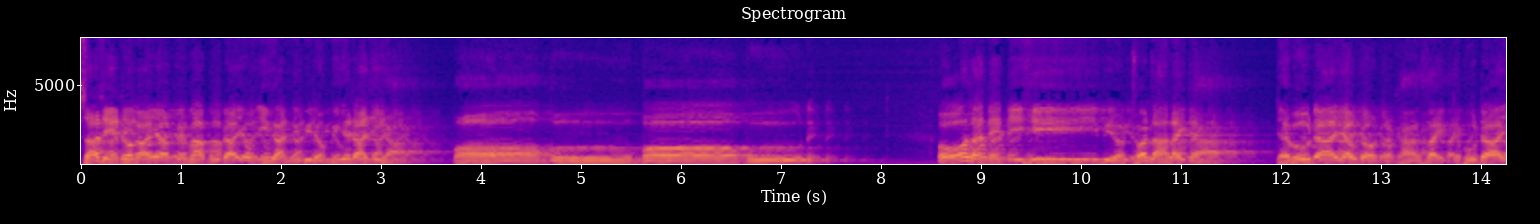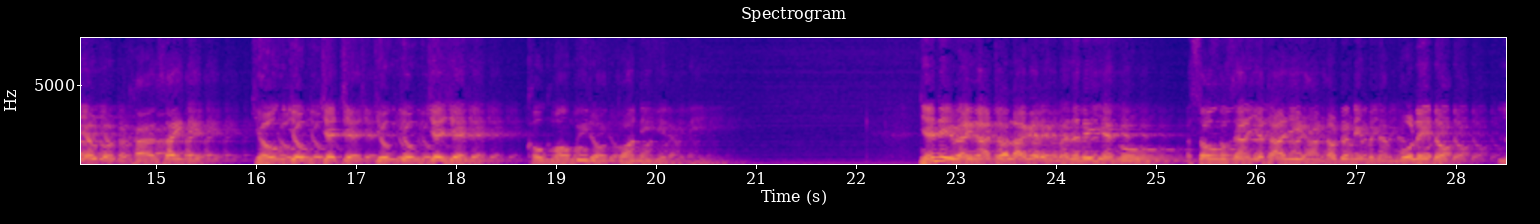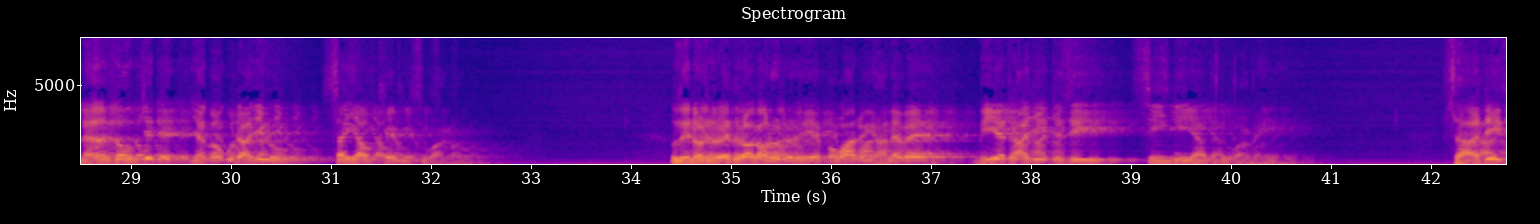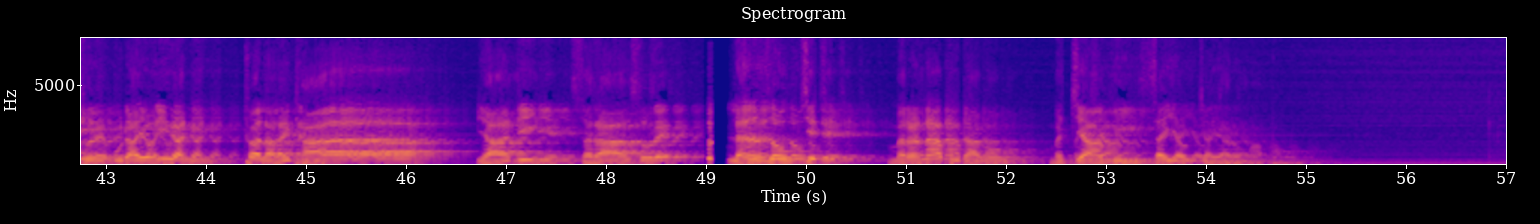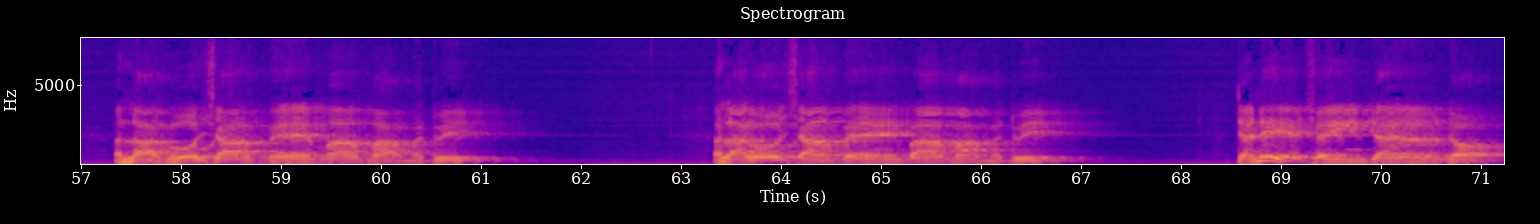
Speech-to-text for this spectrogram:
စားတင်ဒုက္ခရာပင်မဗုဒ္ဓယုံကြီးကနေပြီးတော့မိယထာကြီးဟာပေါ်ဘူးပေါ်ဘူးနဲ့ဩဇာနေနေဟီးပြီးတော့ထွက်လာလိုက်တာ တဗုဒ္ဓရောက်တော့တခါဆိုင်တဗုဒ္ဓရောက်တော့တခါဆိုင်နဲ့ဂျုံဂျုံကြက်ကြက်ဂျုံဂျုံကြက်ကြက်နဲ့ခုံမောင်းပြီးတော့သွားနေကြတာလေညနေပိုင်းကထွက်လာခဲ့တဲ့မန္တလေးရန်ကုန်အစုံစံယထာကြီးဟာနောက်တနေ့မနက်မိုးလင်းတော့လမ်းဆုံးဖြစ်တဲ့ရန်ကုန်ဘုရားကြီးကိုဆက်ရောက်ခဲ့ပြီဆိုတော့ဦးဇင်းတို့တွေတော်ကောင်းတို့တွေရဲ့ဘဝတွေဟာလည်းပဲမိယထာကြီးတစည်းစီးနေရတယ်လို့ပါပဲ ဇာတိဆိုတဲ့ဘုရားယုံကြီးကနေထွက်လာလိုက်တာယာတိနဲ့ဇရာဆိုတဲ့လမ်းဆုံးဖြစ်တဲ့မရဏဘုရားကိုမကြာမီဆက်ရောက်ကြရတော့မှာပေါ့အလကိုရှာဘယ်မှမမတွေ့အလကိုရှာဘယ်ပါမှမတွေ့တနေ့အချိန်တန်တော့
